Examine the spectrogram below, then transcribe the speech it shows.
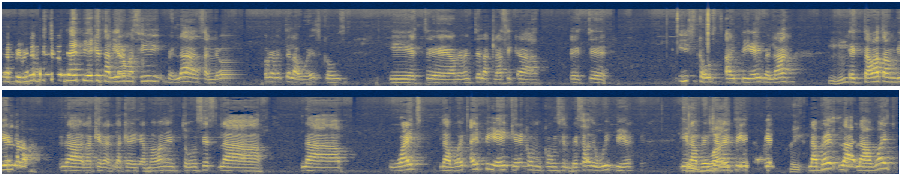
de las primeras versiones de IPA que salieron así, ¿verdad? Salió obviamente la West Coast y este, obviamente la clásica este, East Coast IPA, ¿verdad? Ujú. Estaba también la, la, la que, la que le llamaban entonces la, la White, la White IPA, que era con, con cerveza de wheat beer, y Sí, la Belgian white. IPA también. Sí. La, la, White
